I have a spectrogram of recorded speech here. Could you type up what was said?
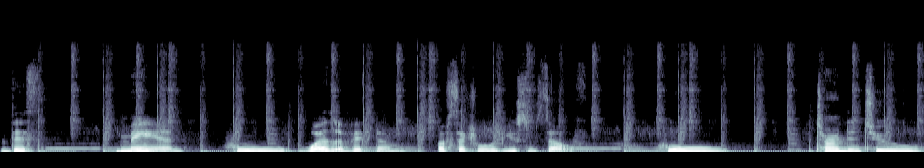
this man who was a victim of sexual abuse himself, who turned into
